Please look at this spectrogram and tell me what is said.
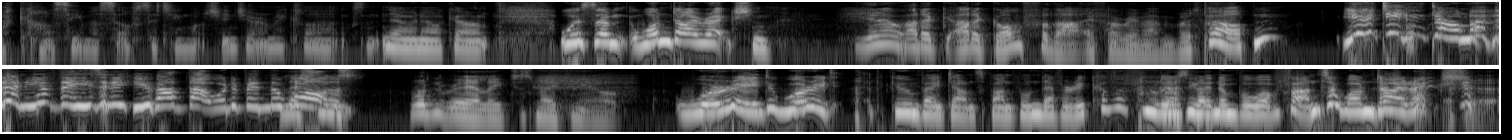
I can't see myself sitting watching Jeremy Clarkson. No, no, I can't. Was um, One Direction. You know, I'd have, I'd have gone for that if I remembered. Pardon? You didn't download any of these, and if you had, that would have been the one. Wouldn't really, just making it up. Worried, worried. The Goombay dance band will never recover from losing the number one fan to One Direction.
